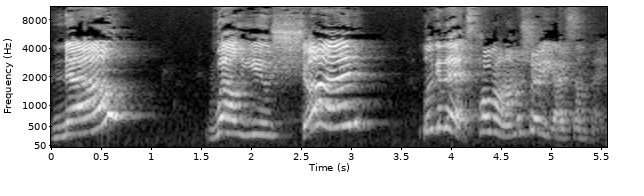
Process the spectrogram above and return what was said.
No? Well, you should. Look at this. Hold on, I'm gonna show you guys something.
